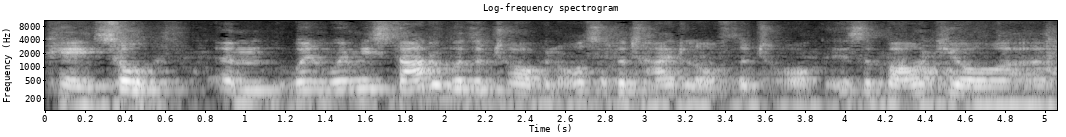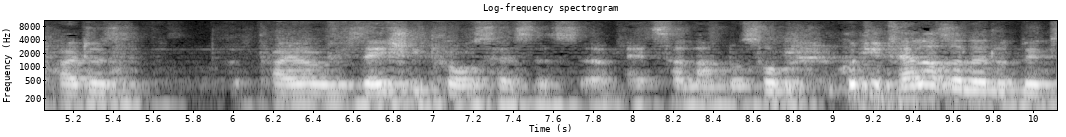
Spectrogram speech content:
Okay, so um, when, when we started with the talk, and also the title of the talk is about your uh, prioritization processes um, at Zalando. So, could you tell us a little bit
